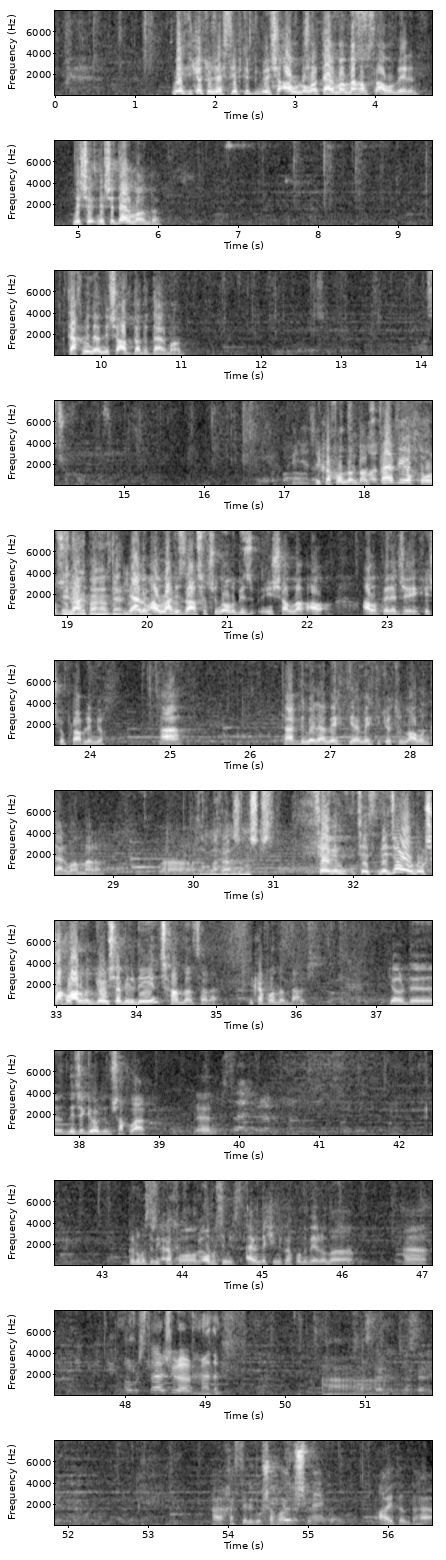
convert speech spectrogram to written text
Mehdi götür resepti bir neçə alın olar, dərmanların hamısını alın verin. Neçə neçə dərmandır? Təxminən neçə addadır dərman? Mikrofonla danış. Fərqi yoxdur onsuz da. Yəni. Allah rizası üçün onu biz inşallah al alıb verəcəyik. Heç bir problem yox. Hə. Təqdim elə Mehdiyə, Mehdi götürün alın dərmanları. Allah razı olsun. Sevin, necə oldu? Uşaqlarını görüşə bildin çıxandan sonra? Mikrofonla danış. Gördün? Necə gördün uşaqlar? Yəni, Qırmızı mikrofon, o birisi əlindəki mikrofonu ver ona. Hə. Obrisləri görə bilmədim. Hə, xəstəlik uşaqlar Görüşməyə qoymalı. aydındır, hə.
